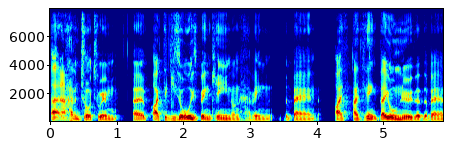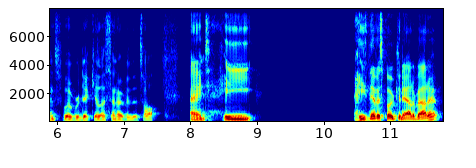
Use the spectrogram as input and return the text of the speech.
I haven't talked to him. Uh, I think he's always been keen on having the ban. I, I think they all knew that the bans were ridiculous and over the top, and he he's never spoken out about it.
